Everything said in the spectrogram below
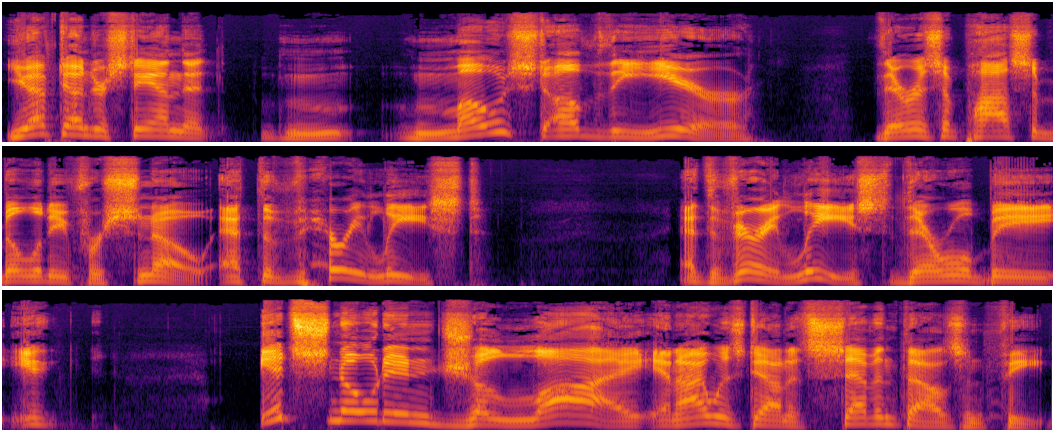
You have to understand that m- most of the year there is a possibility for snow. At the very least, at the very least, there will be. It, it snowed in July, and I was down at seven thousand feet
